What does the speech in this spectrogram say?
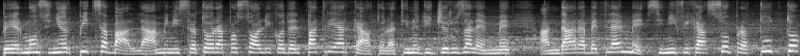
Per Monsignor Pizzaballa, amministratore apostolico del Patriarcato Latino di Gerusalemme, andare a Betlemme significa soprattutto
